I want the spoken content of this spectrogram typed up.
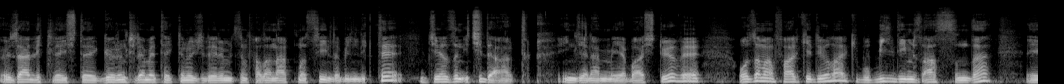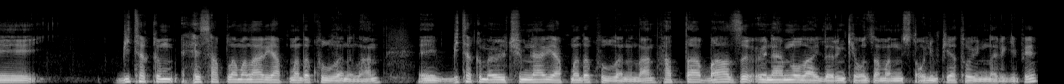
özellikle işte görüntüleme teknolojilerimizin falan artmasıyla birlikte cihazın içi de artık incelenmeye başlıyor ve o zaman fark ediyorlar ki bu bildiğimiz aslında e, bir takım hesaplamalar yapmada kullanılan, e, bir takım ölçümler yapmada kullanılan, hatta bazı önemli olayların ki o zamanın işte olimpiyat oyunları gibi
